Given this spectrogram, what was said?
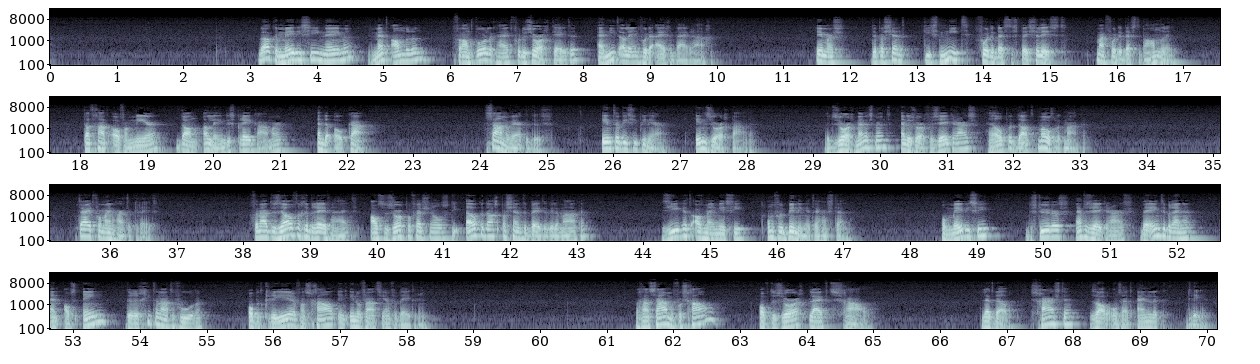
Welke medici nemen met anderen verantwoordelijkheid voor de zorgketen en niet alleen voor de eigen bijdrage? Immers, de patiënt kiest niet voor de beste specialist, maar voor de beste behandeling. Dat gaat over meer dan alleen de spreekkamer en de OK. Samenwerken dus, interdisciplinair in zorgpaden. Het zorgmanagement en de zorgverzekeraars helpen dat mogelijk maken. Tijd voor mijn hartekreet. Vanuit dezelfde gedrevenheid als de zorgprofessionals die elke dag patiënten beter willen maken, zie ik het als mijn missie om verbindingen te herstellen. Om medici, bestuurders en verzekeraars bijeen te brengen en als één de regie te laten voeren op het creëren van schaal in innovatie en verbetering. We gaan samen voor schaal of de zorg blijft schaal. Let wel, schaarste zal ons uiteindelijk dwingen.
